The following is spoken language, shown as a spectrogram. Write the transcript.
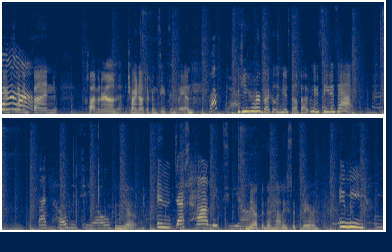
they're just having fun climbing around, trying out different seats in the van. You're buckling yourself up. Whose seat is that? That's Hobie Tail. Yep. And that's Tail. Yep, and then Halle sits there. And me. And me.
